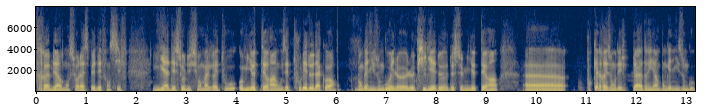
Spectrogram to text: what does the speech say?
Très bien. Bon, sur l'aspect défensif, il y a des solutions malgré tout. Au milieu de terrain, vous êtes tous les deux d'accord. Bonganizungu est le, pilier de, ce milieu de terrain. Euh, pour quelle raison déjà, Adrien Bonganizungu?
